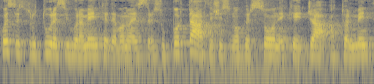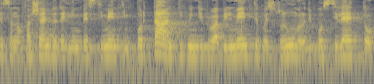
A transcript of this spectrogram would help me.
Queste strutture sicuramente devono essere supportate, ci sono persone che già attualmente stanno facendo degli investimenti importanti, quindi probabilmente questo numero di posti letto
